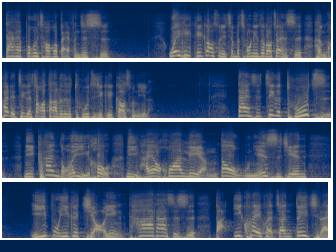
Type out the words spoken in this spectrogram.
大概不会超过百分之十。我也可以可以告诉你怎么从零做到钻石，很快的这个造大的这个图纸就可以告诉你了。但是这个图纸你看懂了以后，你还要花两到五年时间，一步一个脚印，踏踏实实把一块一块砖堆起来，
